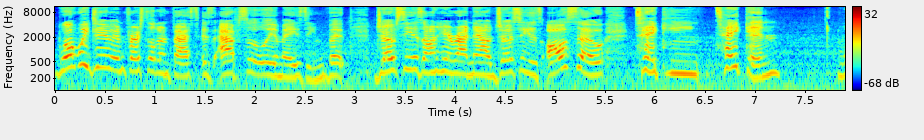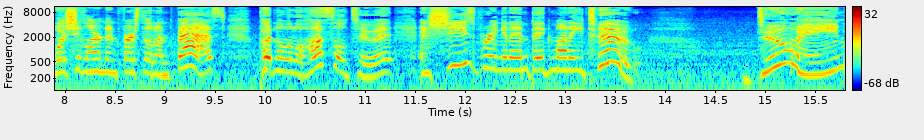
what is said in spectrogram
What we do in First Deal Done Fast is absolutely amazing, but Josie is on here right now. Josie is also taking taken what she learned in First Deal Done Fast, putting a little hustle to it, and she's bringing in big money too. Doing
